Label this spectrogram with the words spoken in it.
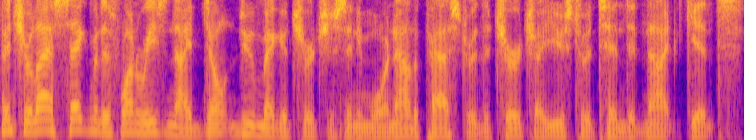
Your last segment is one reason I don't do mega churches anymore. Now, the pastor of the church I used to attend did not get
